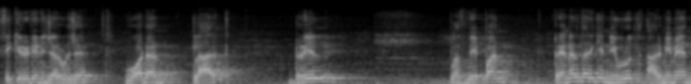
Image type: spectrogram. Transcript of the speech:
સિક્યુરિટીની જરૂર છે warden clerk drill plus weapon trainer તરીકે નિવૃત્ત armyman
